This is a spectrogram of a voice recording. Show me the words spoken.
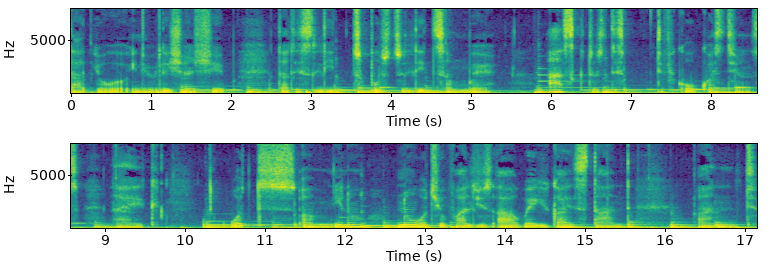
that you're in a relationship that is lead supposed to lead somewhere, ask those difficult questions like what um, you know know what your values are where you guys stand and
